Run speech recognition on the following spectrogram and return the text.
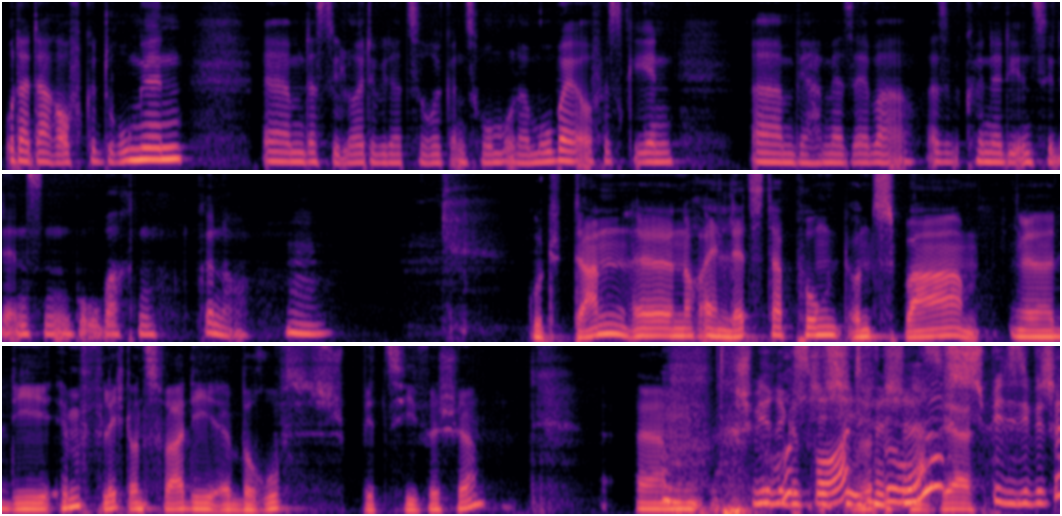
oder darauf gedrungen, ähm, dass die Leute wieder zurück ins Home- oder Mobile Office gehen. Ähm, wir haben ja selber, also wir können ja die Inzidenzen beobachten. Genau. Hm. Gut, dann äh, noch ein letzter Punkt und zwar äh, die Impfpflicht und zwar die äh, berufsspezifische. Ähm, Schwieriges Wort. Berufsspezifische.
